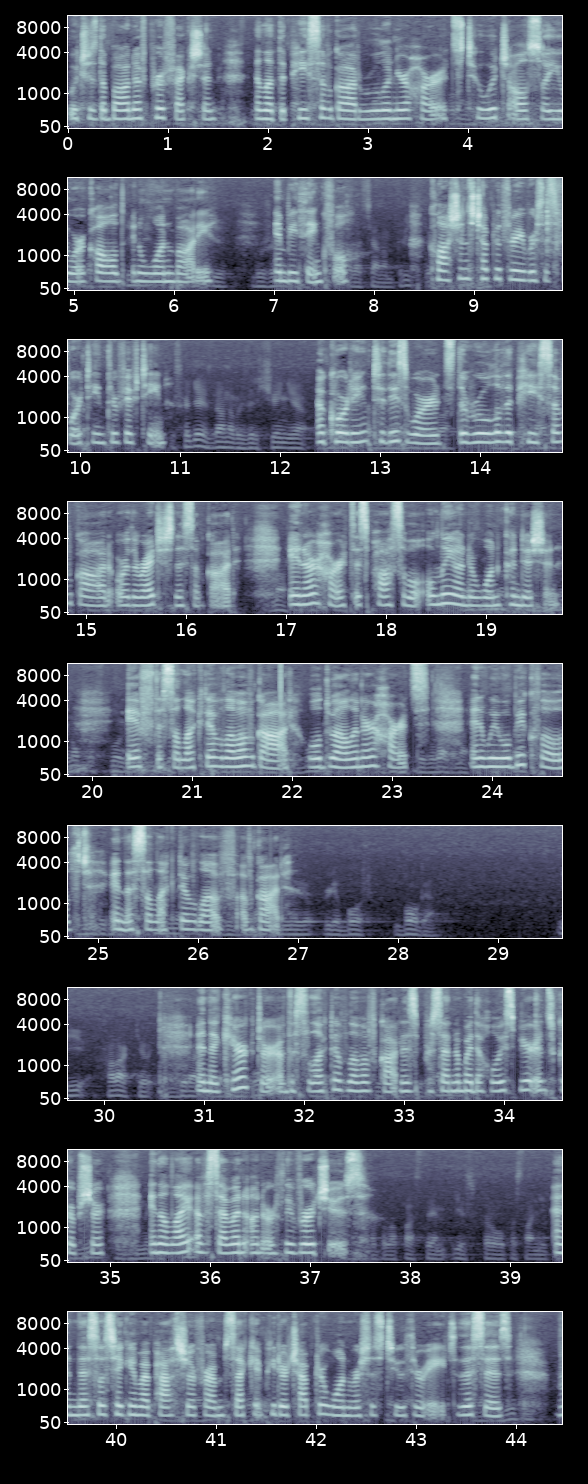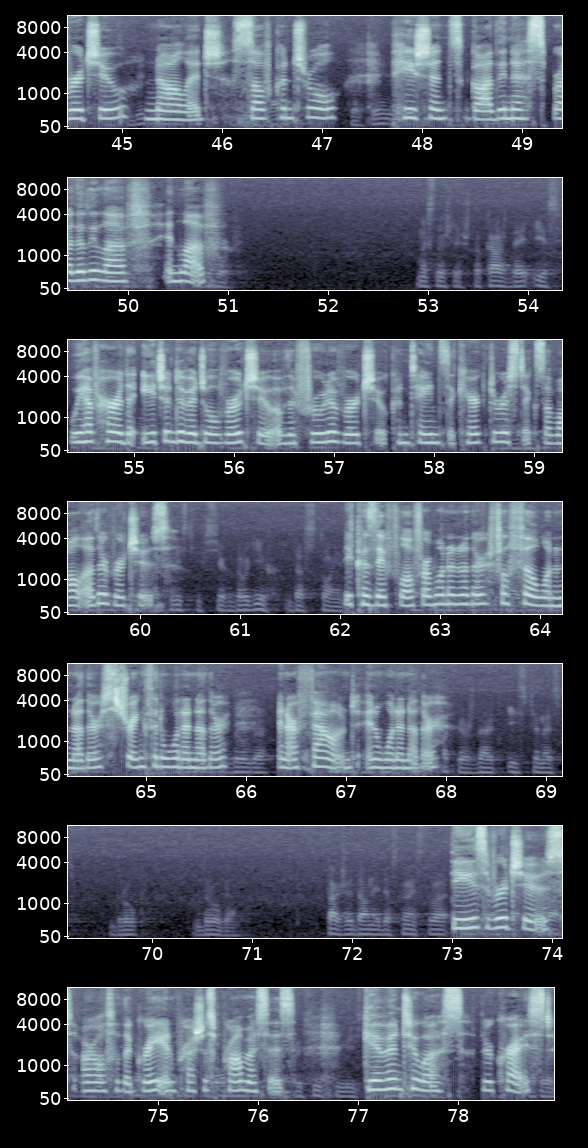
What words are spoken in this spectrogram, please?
which is the bond of perfection, and let the peace of God rule in your hearts, to which also you were called in one body, and be thankful. Colossians chapter 3 verses 14 through 15. According to these words, the rule of the peace of God or the righteousness of God in our hearts is possible only under one condition. If the selective love of God will dwell in our hearts and we will be clothed in the selective love of God. And the character of the selective love of God is presented by the Holy Spirit in Scripture in the light of seven unearthly virtues. And this was taken by Pastor from 2 Peter chapter 1 verses 2 through 8. This is virtue, knowledge, self-control, patience, godliness, brotherly love, and love. We have heard that each individual virtue of the fruit of virtue contains the characteristics of all other virtues. Because they flow from one another, fulfill one another, strengthen one another, and are found in one another. These virtues are also the great and precious promises given to us through Christ.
